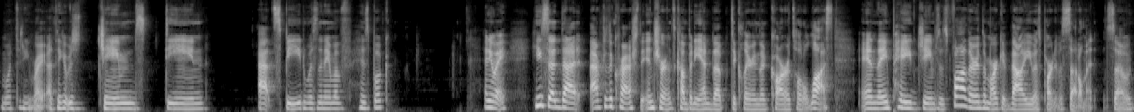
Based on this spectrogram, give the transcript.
What did he write? I think it was James Dean at Speed was the name of his book. Anyway, he said that after the crash, the insurance company ended up declaring the car a total loss, and they paid James's father the market value as part of a settlement. So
